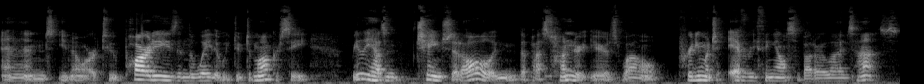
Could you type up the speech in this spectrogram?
and, you know, our two parties and the way that we do democracy really hasn't changed at all in the past hundred years, while pretty much everything else about our lives has.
